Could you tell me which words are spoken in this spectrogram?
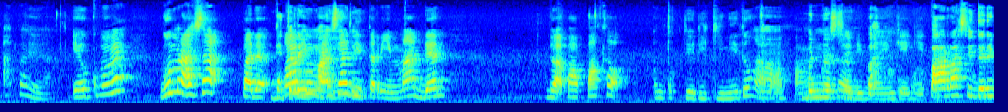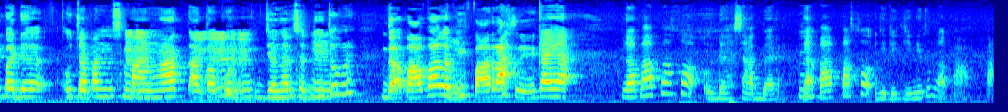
apa ya ya gue pokoknya gue merasa pada pokoknya gue Diterima merasa gitu. diterima dan nggak apa-apa kok untuk jadi gini tuh nggak Nah, apa-apa. Bener Gue selalu sih. dibilangin kayak gitu. Parah sih daripada ucapan semangat ataupun jangan sedih itu nggak apa-apa lebih parah sih. Kayak nggak apa-apa kok udah sabar. Nggak Hmm. apa-apa kok jadi gini tuh nggak apa-apa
